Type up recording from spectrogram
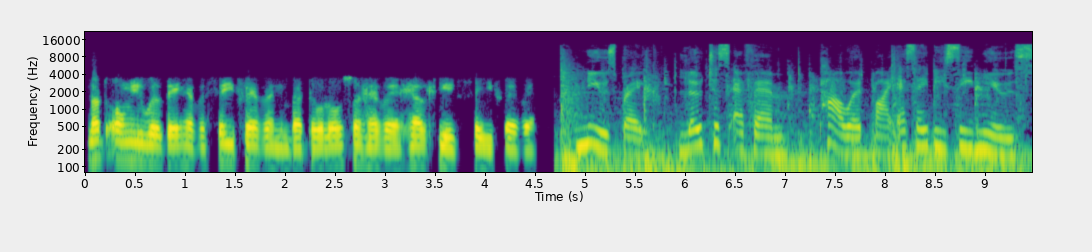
not only will they have a safe haven but they will also have a healthy safe haven. Newsbreak, Lotus FM, powered by SABC News.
